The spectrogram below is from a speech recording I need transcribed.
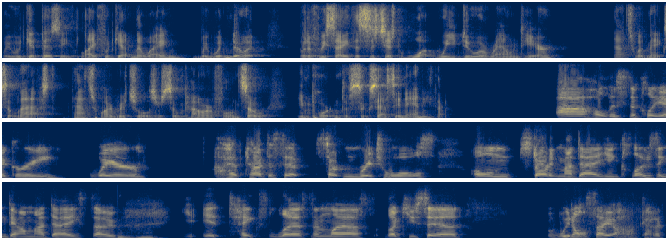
we would get busy. Life would get in the way and we wouldn't do it. But if we say this is just what we do around here, that's what makes it last. That's why rituals are so powerful and so important to success in anything. I holistically agree. Where I have tried to set certain rituals on starting my day and closing down my day. So mm-hmm. it takes less and less, like you said, we don't say, "Oh, I gotta,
